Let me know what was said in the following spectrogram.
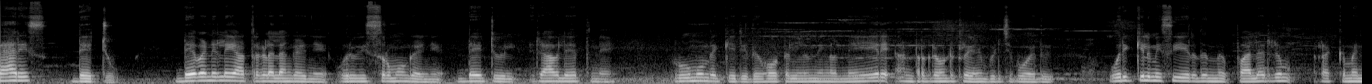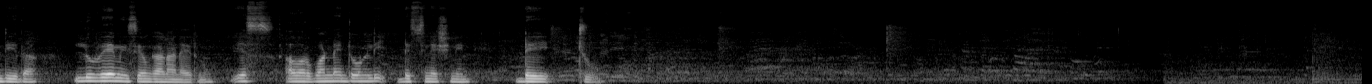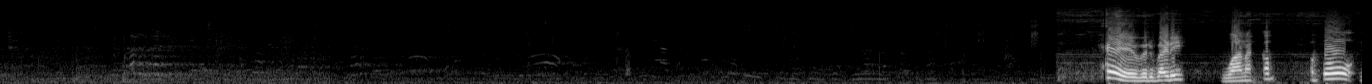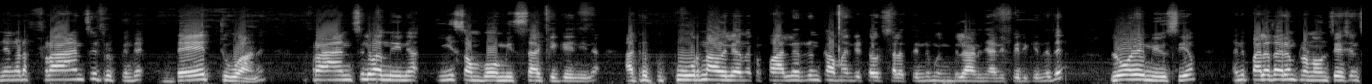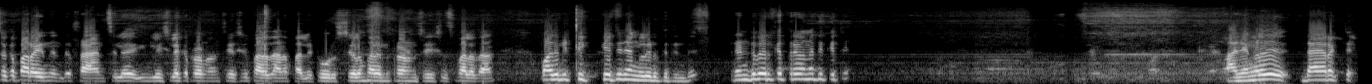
Paris day to. Day വണ്ണിലെ യാത്രകളെല്ലാം കഴിഞ്ഞ് ഒരു വിശ്രമവും കഴിഞ്ഞ് ഡേ ടുവിൽ രാവിലെ തന്നെ റൂമും വെക്കേറ്റ് ചെയ്ത് ഹോട്ടലിൽ നിന്ന് നിങ്ങൾ നേരെ അണ്ടർഗ്രൗണ്ട് ട്രെയിനും പിടിച്ച് പോയത്. ഒരിക്കലും മിസ് ചെയ്യരുതെന്ന് പലരും റെക്കമെൻഡ് ചെയ്ത Louvre museum കാണാനായിരുന്നു. Yes our one and only destination in day two hey everybody വണക്കം. അപ്പോ ഞങ്ങളുടെ ഫ്രാൻസ് ട്രിപ്പിന്റെ ഡേ ടു ആണ്. ഫ്രാൻസിൽ വന്നു കഴിഞ്ഞാൽ ഈ സംഭവം മിസ്സാക്കി കഴിഞ്ഞാൽ ആ ട്രിപ്പ് പൂർണമാവില്ല എന്നൊക്കെ പലരും കമന്റ് ഇട്ട ഒരു സ്ഥലത്തിന്റെ മുൻപിലാണ് ഞാനിപ്പോ ഇരിക്കുന്നത്. Louvre museum. അതിന് പലതരം പ്രൊണൗൺസിയേഷൻസ് ഒക്കെ പറയുന്നുണ്ട്. ഫ്രാൻസിൽ ഇംഗ്ലീഷിലൊക്കെ പ്രൊണൗൺസിയേഷൻ പലതാണ്. പല ടൂറിസ്റ്റുകളും പറയുന്ന പ്രൊണൗൺസിയേഷൻസ് പലതാണ്. അപ്പൊ അതിന്റെ ടിക്കറ്റ് ഞങ്ങൾ എടുത്തിട്ടുണ്ട്. രണ്ടുപേർക്ക് എത്ര വന്ന ടിക്കറ്റ് ആ ഞങ്ങൾ ഡയറക്റ്റ്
